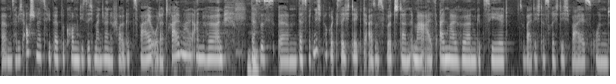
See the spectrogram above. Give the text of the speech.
ähm, das habe ich auch schon als Feedback bekommen, die sich manchmal eine Folge zwei oder dreimal anhören. Mhm. Das ist, ähm, das wird nicht berücksichtigt. Also es wird dann immer als einmal hören gezählt soweit ich das richtig weiß. Und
